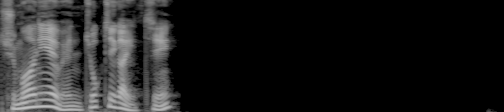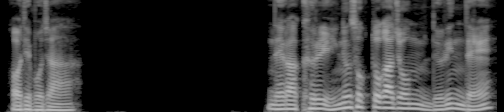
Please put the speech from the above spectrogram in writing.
주머니에 웬 쪽지가 있지? 어디 보자. 내가 글을 읽는 속도가 좀 느린데.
